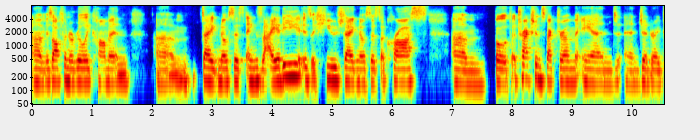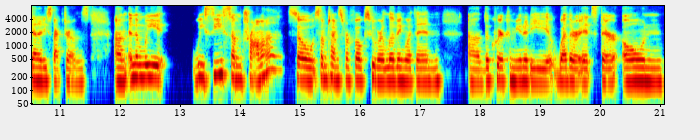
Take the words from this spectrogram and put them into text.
um, is often a really common um, diagnosis. Anxiety is a huge diagnosis across um, both attraction spectrum and and gender identity spectrums. Um, and then we we see some trauma. So sometimes for folks who are living within uh, the queer community, whether it's their own,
